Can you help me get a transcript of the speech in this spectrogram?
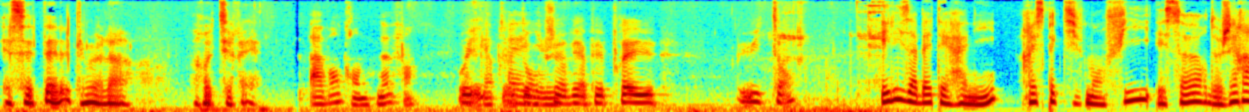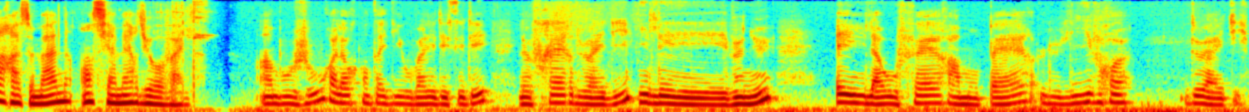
Et c'est elle qui me l'a retirée. Avant 39, hein. Oui, donc j'avais à peu près 8 ans. Elisabeth et Hanni, respectivement fille et sœur de Gérard Razeman, ancien maire du Howald. Un beau jour, alors quand Heidi Oval est décédé, le frère de Heidi, il est venu et il a offert à mon père le livre de Heidi.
